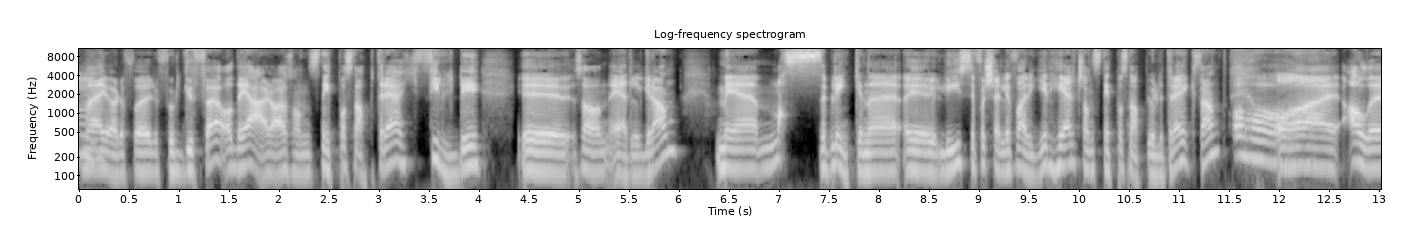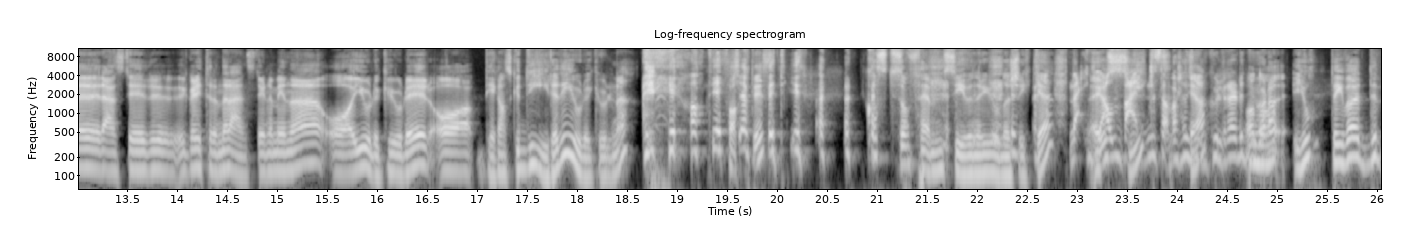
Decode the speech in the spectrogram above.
når jeg gjør det for full guffe, og det er da sånn snipp og snapp-tre, fyldig eh, sånn edelgran, med masse blinkende eh, lys i forskjellige farger, helt sånn snipp og snapp-juletre, ikke sant? Oh. Og alle reinsdyr, glitrende reinsdyrene mine, og julekuler, og de er ganske dyre, de julekulene. ja, de er Faktisk. kjempedyre. Koster sånn 500-700 kroner stykket. Nei, i jo all verden, hva slags julekuler er det du har, da? jo, det var, det,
